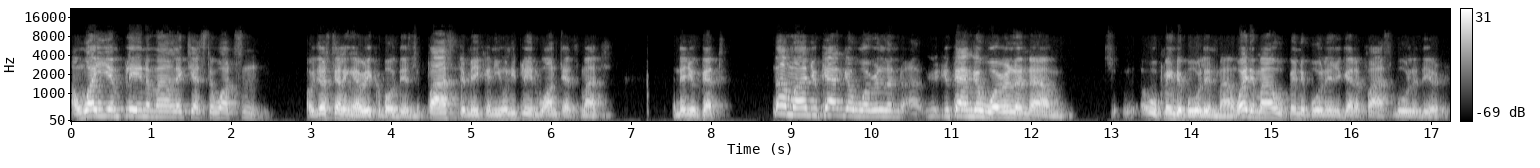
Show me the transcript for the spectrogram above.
And why you ain't playing a man like Chester Watson? I was just telling Eric about this. Past Jamaican, he only played one test match. And then you get, no man, you can't get Worrell and uh, you can't get Worrell and um, opening the bowling man. Why the man opening the bowling? You get a fast bowler there.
